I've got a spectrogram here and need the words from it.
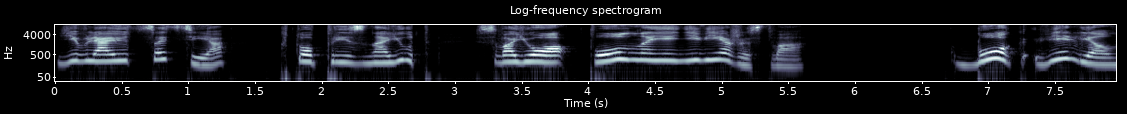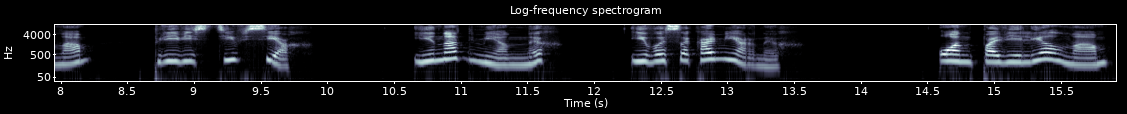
являются те, кто признают свое полное невежество. Бог велел нам привести всех, и надменных, и высокомерных. Он повелел нам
